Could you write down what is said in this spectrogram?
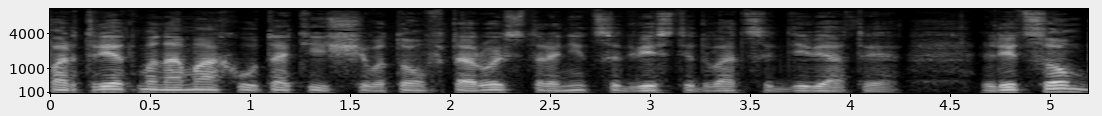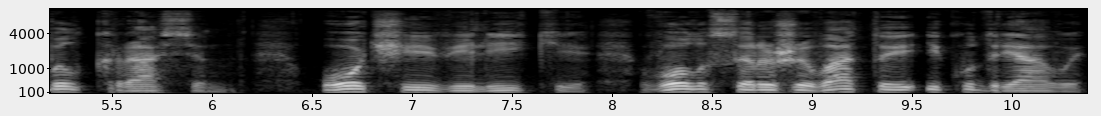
Портрет Мономаха у Татищева, том 2, страница 229. Лицом был красен, очи велики, волосы рыжеватые и кудрявы,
